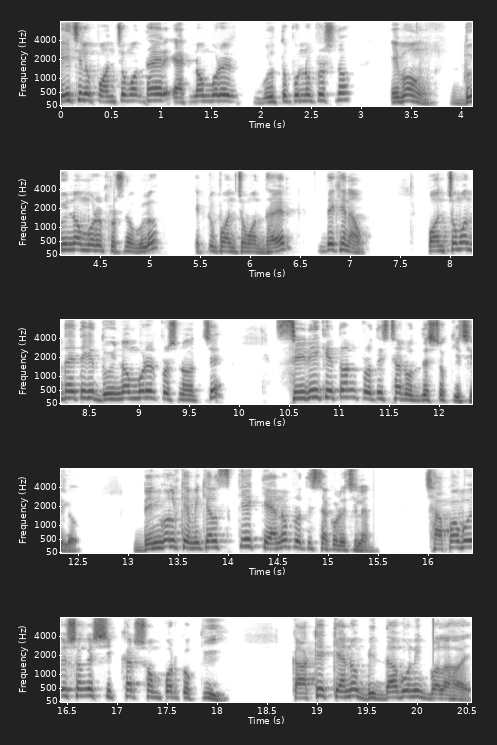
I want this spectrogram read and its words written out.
এই ছিল পঞ্চম অধ্যায়ের এক নম্বরের গুরুত্বপূর্ণ প্রশ্ন এবং দুই নম্বরের প্রশ্নগুলো একটু পঞ্চম অধ্যায়ের দেখে নাও। পঞ্চম অধ্যায় থেকে দুই নম্বরের প্রশ্ন হচ্ছে, শ্রীনিকেতন প্রতিষ্ঠার উদ্দেশ্য কি ছিল? বেঙ্গল কেমিক্যালস কে কেন প্রতিষ্ঠা করেছিলেন? ছাপা বইয়ের সঙ্গে শিক্ষার সম্পর্ক কি? কাকে কেন বিদ্যাবণিক বলা হয়?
